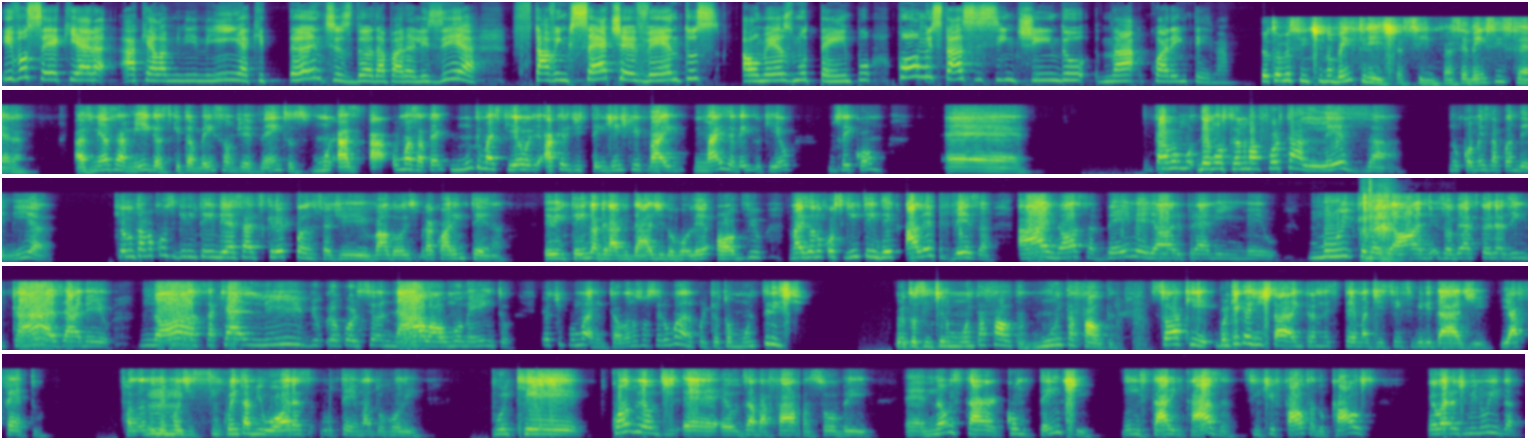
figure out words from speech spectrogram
E você, que era aquela menininha que antes da, da paralisia estava em sete eventos ao mesmo tempo, como está se sentindo na quarentena? Eu estou me sentindo bem triste, assim, para ser bem sincera. As minhas amigas, que também são de eventos, as, umas até muito mais que eu, acredito, tem gente que vai em mais eventos do que eu, não sei como, estavam é, demonstrando uma fortaleza no começo da pandemia que eu não estava conseguindo entender essa discrepância de valores para a quarentena. Eu entendo a gravidade do rolê, óbvio, mas eu não consegui entender a leveza. Ai, nossa, bem melhor para mim, meu. Muito melhor resolver as coisas em casa, meu. Nossa, que alívio proporcional ao momento. Eu, tipo, mano, então eu não sou ser humano, porque eu tô muito triste. Eu tô sentindo muita falta, muita falta. Só que, por que, que a gente está entrando nesse tema de sensibilidade e afeto? Falando uhum. depois de 50 mil horas o tema do rolê. Porque quando eu, é, eu desabafava sobre é, não estar contente em estar em casa, sentir falta do caos, eu era diminuída.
